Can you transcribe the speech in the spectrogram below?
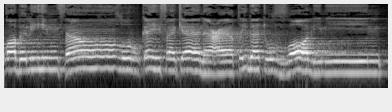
قبلهم فانظر كيف كان عاقبه الظالمين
